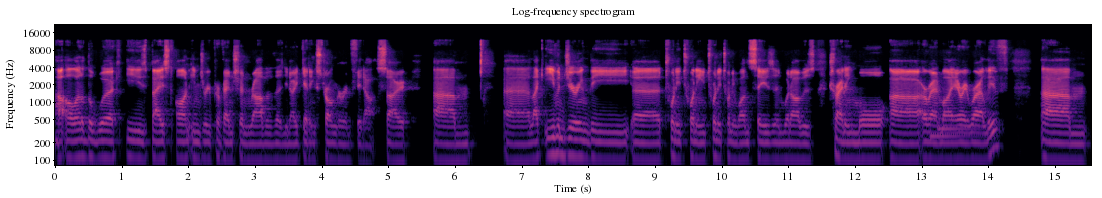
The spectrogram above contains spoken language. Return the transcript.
uh, a lot of the work is based on injury prevention rather than, you know, getting stronger and fitter. So, um, uh, like even during the uh, 2020 2021 season when I was training more uh, around my area where I live, um,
